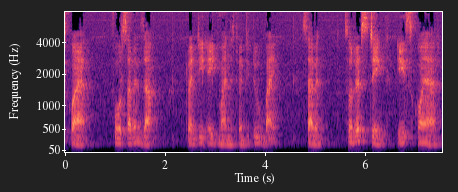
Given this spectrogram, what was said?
square 4 sevens are 28 minus 22 by 7 so let's take a square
